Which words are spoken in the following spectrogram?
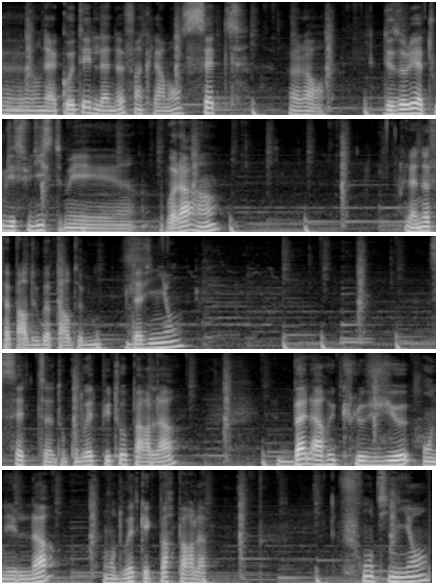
Euh, on est à côté de la 9, hein, clairement. 7. Alors, désolé à tous les sudistes, mais voilà. Hein. La 9, à part de À part d'Avignon. 7, donc on doit être plutôt par là. Balaruc le Vieux, on est là. On doit être quelque part par là. Frontignan.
